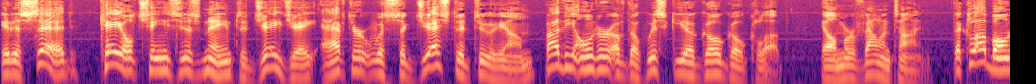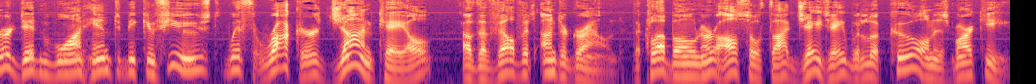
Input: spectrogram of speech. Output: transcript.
It is said Cale changed his name to JJ after it was suggested to him by the owner of the Whisky A Go Go Club, Elmer Valentine. The club owner didn't want him to be confused with rocker John Cale of the Velvet Underground. The club owner also thought JJ would look cool on his marquee.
